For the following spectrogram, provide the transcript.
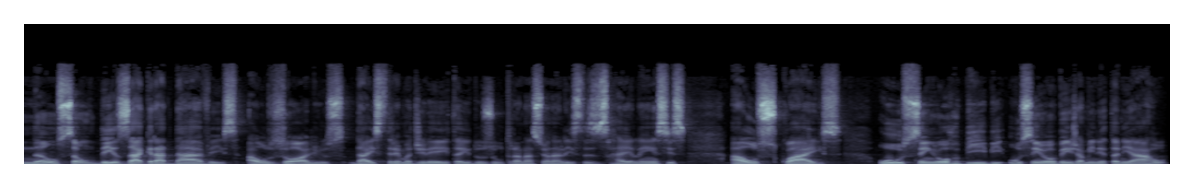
não são desagradáveis aos olhos da extrema-direita e dos ultranacionalistas israelenses, aos quais o senhor Bibi, o senhor Benjamin Netanyahu,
